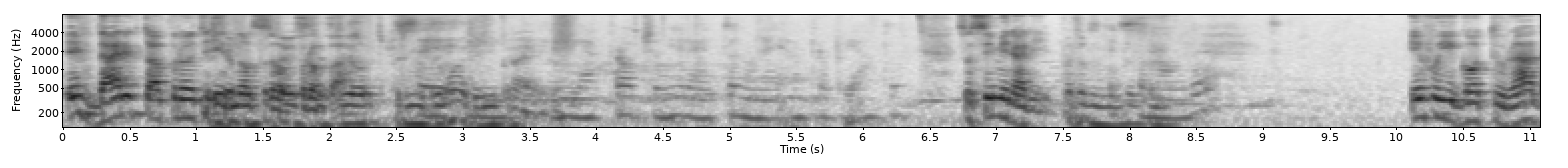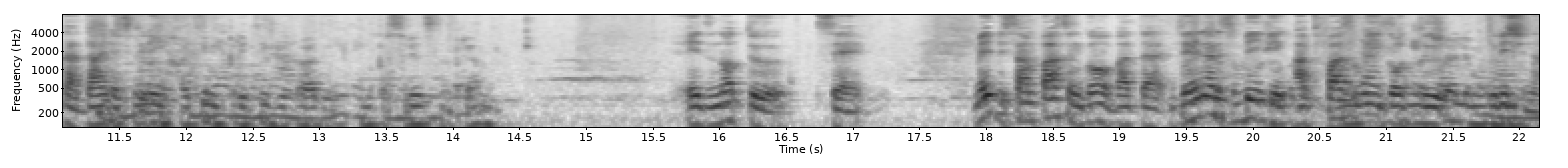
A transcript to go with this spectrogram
If direct approach Если is я not so попытаюсь proper. сделать прямой, это неправильно. L'approccio diretto non è appropriato. So similarly, Подобным образом, if we go to Radha если мы directly, хотим прийти к Раде непосредственно прямо, it's not to say. Maybe some person go, but uh, generally speaking, at first we go to Krishna.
